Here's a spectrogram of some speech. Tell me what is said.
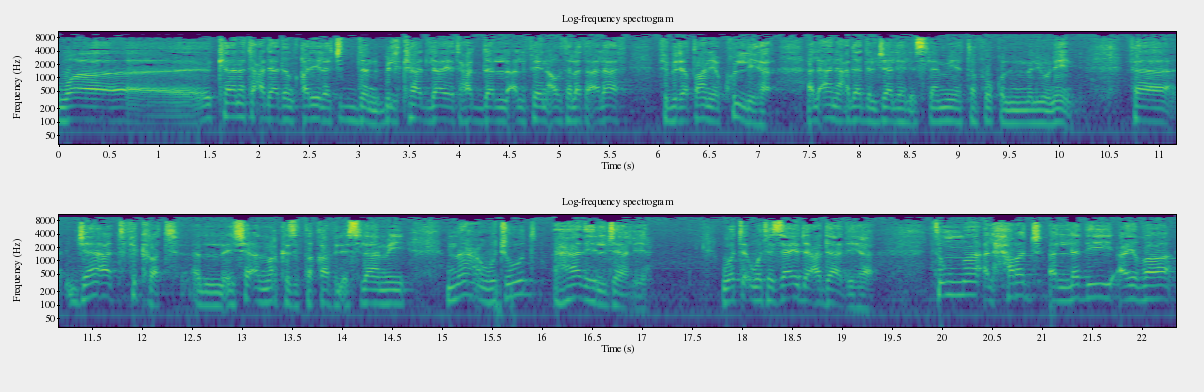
وكانت أعداد قليلة جدا. بالكاد لا يتعدى الألفين أو ثلاثة ألاف في بريطانيا كلها. الآن أعداد الجالية الإسلامية تفوق المليونين. فجاءت فكرة إنشاء المركز الثقافي الإسلامي مع وجود هذه الجالية وتزايد أعدادها. ثم الحرج الذي أيضا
